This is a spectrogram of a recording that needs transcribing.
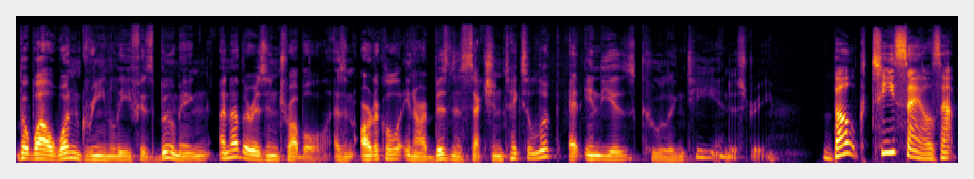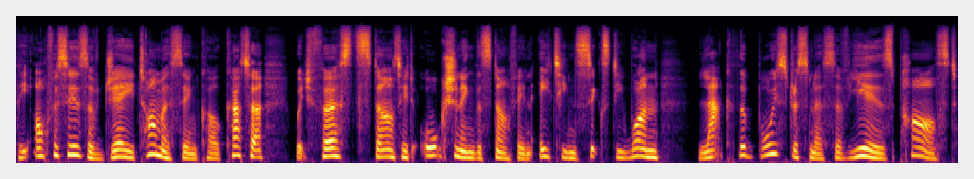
But while one green leaf is booming, another is in trouble, as an article in our business section takes a look at India's cooling tea industry. Bulk tea sales at the offices of J. Thomas in Kolkata, which first started auctioning the stuff in 1861, lack the boisterousness of years past.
